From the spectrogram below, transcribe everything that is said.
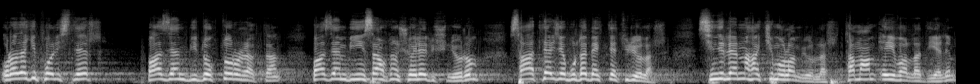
oradaki polisler bazen bir doktor olaraktan bazen bir insan olaraktan şöyle düşünüyorum. Saatlerce burada bekletiliyorlar. Sinirlerine hakim olamıyorlar. Tamam eyvallah diyelim.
